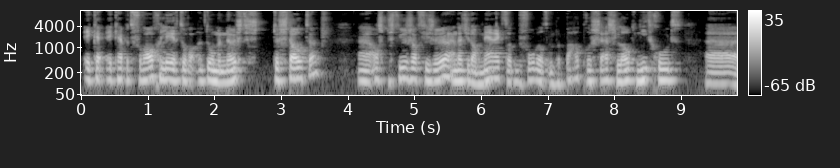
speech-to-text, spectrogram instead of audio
ik, ik heb het vooral geleerd door, door mijn neus te stoten. Uh, als bestuursadviseur. En dat je dan merkt dat bijvoorbeeld een bepaald proces loopt niet goed. Uh,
